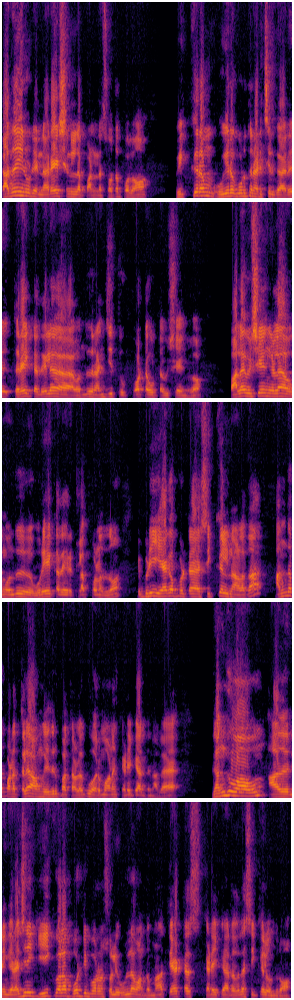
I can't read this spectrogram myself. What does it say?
கதையினுடைய நரேஷன்ல பண்ண சொதப்பலும் விக்ரம் உயிரை கொடுத்து நடிச்சிருக்காரு. திரைக்கதையில வந்து ரஞ்சித் கோட்டை விட்ட விஷயங்களும் பல விஷயங்களை அவங்க வந்து ஒரே கதையை கிளப் பண்ணதும் இப்படி ஏகப்பட்ட சிக்கல்னால தான் அந்த படத்துல அவங்க எதிர்பார்த்த அளவுக்கு வருமானம் கிடைக்காததுனால கங்குவாவும் அது நீங்க ரஜினிக்கு ஈக்குவலா போட்டி போடுறோம்னு சொல்லி உள்ள வந்தோம்னா தேட்டர்ஸ் கிடைக்காததுல சிக்கல் வந்துடும்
